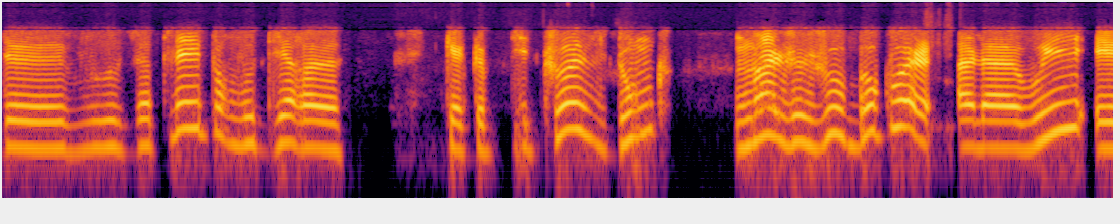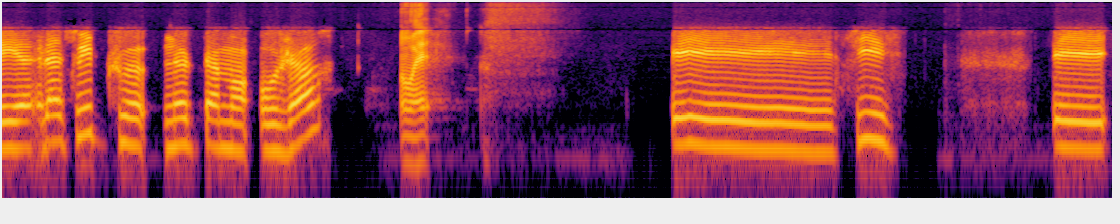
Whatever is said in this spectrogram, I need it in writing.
de vous appeler pour vous dire euh, quelques petites choses. Donc, moi, je joue beaucoup à, la Wii et à la Switch, notamment au genre. Ouais. Et si et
